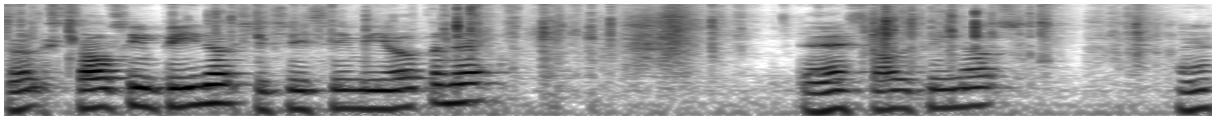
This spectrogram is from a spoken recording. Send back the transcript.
Salty peanuts, did you see me open it? There, salty peanuts. Yeah.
